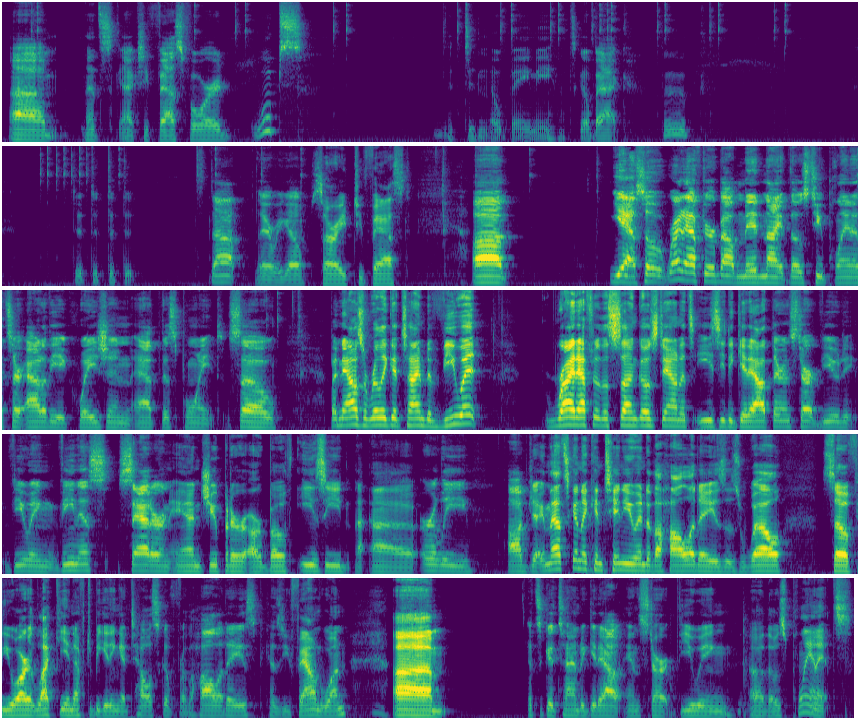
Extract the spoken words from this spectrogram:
Um, let's actually fast forward. Whoops. It didn't obey me. Let's go back. Boop. Stop. There we go. Sorry, too fast. Uh, yeah, so right after about midnight, those two planets are out of the equation at this point. So, but now's a really good time to view it right after the sun goes down, it's easy to get out there and start view- viewing Venus, Saturn, and Jupiter are both easy uh, early object, and that's going to continue into the holidays as well. So if you are lucky enough to be getting a telescope for the holidays because you found one, um, it's a good time to get out and start viewing uh, those planets.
